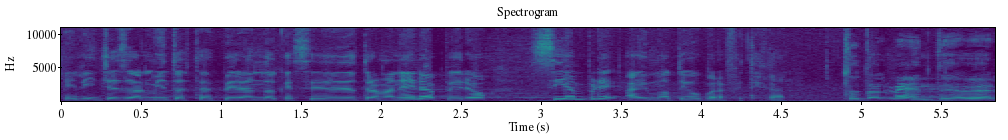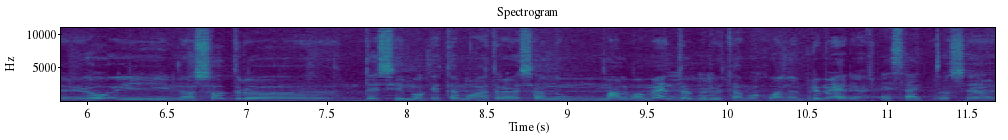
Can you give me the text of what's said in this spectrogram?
el hincha de Sarmiento está esperando que se dé de otra manera, pero siempre hay motivo para festejar. Totalmente, a ver, hoy nosotros decimos que estamos atravesando un mal momento, pero estamos jugando en primera. Exacto. O sea,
